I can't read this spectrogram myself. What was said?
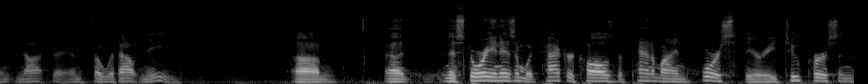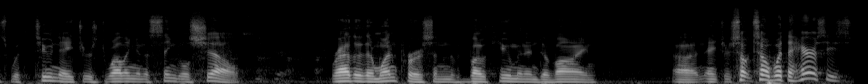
and not, uh, and so without need. Um, uh, Nestorianism, what Packer calls the Pantomime horse theory, two persons with two natures dwelling in a single shell, rather than one person with both human and divine uh, nature. So, so what the heresies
